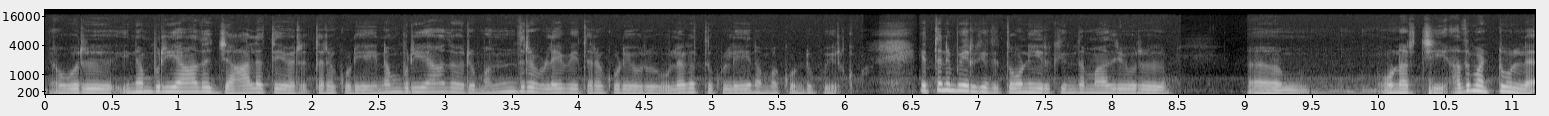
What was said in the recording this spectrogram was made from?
ஒரு இனம் புரியாத ஜாலத்தை வர தரக்கூடிய இனம் புரியாத ஒரு மந்திர விளைவை தரக்கூடிய ஒரு உலகத்துக்குள்ளேயே நம்ம கொண்டு போயிருக்கோம். எத்தனை பேருக்கு இது தோணியிருக்கு இந்த மாதிரி ஒரு உணர்ச்சி. அது மட்டும் இல்லை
